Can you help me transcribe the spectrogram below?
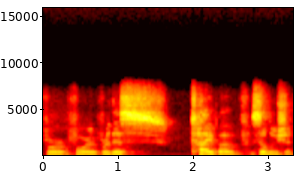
for for for this type of solution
